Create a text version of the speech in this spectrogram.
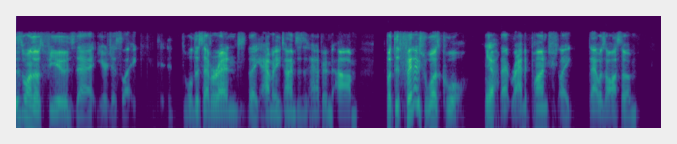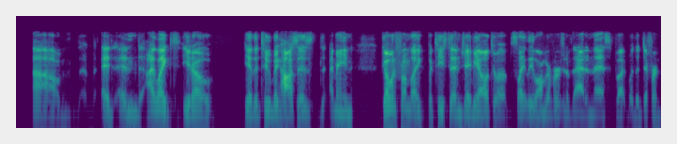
This is one of those feuds that you're just like, will this ever end? Like, how many times has it happened? Um, but the finish was cool. Yeah. That rabbit punch, like, that was awesome. Um, and and I liked, you know, yeah, the two big hosses. I mean, going from like Batista and JBL to a slightly longer version of that in this, but with a different,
